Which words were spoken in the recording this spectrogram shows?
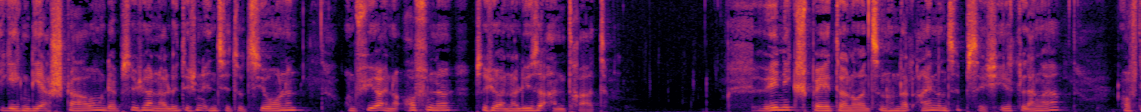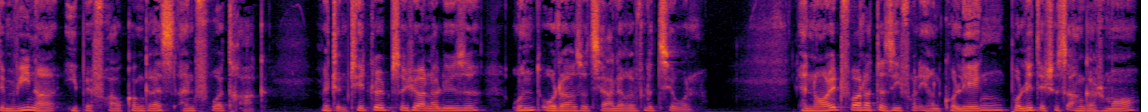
die gegen die Erstarrung der psychoanalytischen Institutionen und für eine offene Psychoanalyse antrat. Wenig später, 1971, hielt Langer auf dem Wiener IPV-Kongress einen Vortrag mit dem Titel Psychoanalyse und oder soziale Revolution. Erneut forderte sie von ihren Kollegen politisches Engagement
